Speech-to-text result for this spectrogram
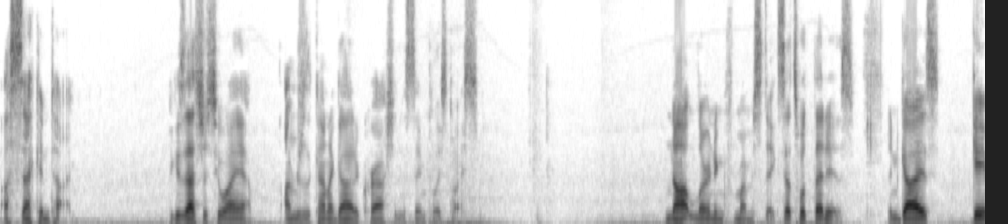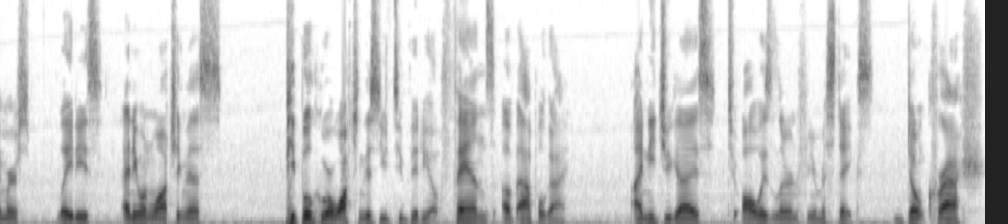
a second time. Because that's just who I am. I'm just the kind of guy to crash in the same place twice. Not learning from my mistakes. That's what that is. And guys, gamers, ladies, anyone watching this, people who are watching this YouTube video, fans of Appleguy, I need you guys to always learn from your mistakes. Don't crash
